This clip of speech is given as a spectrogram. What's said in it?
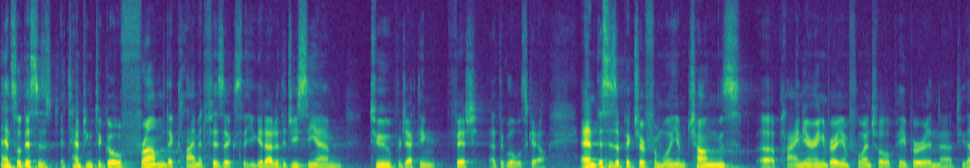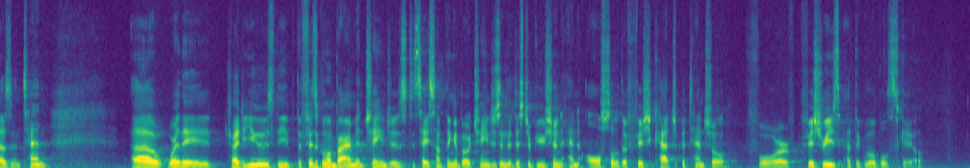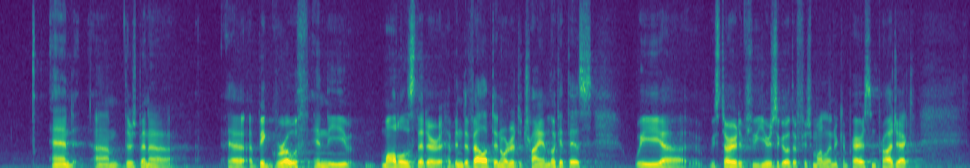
And so this is attempting to go from the climate physics that you get out of the GCM to projecting fish at the global scale. And this is a picture from William Cheung's uh, pioneering and very influential paper in uh, 2010 uh, where they tried to use the, the physical environment changes to say something about changes in the distribution and also the fish catch potential for fisheries at the global scale. And um, there's been a, a, big growth in the models that are, have been developed in order to try and look at this. We, uh, we started a few years ago the Fish Model Intercomparison Project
